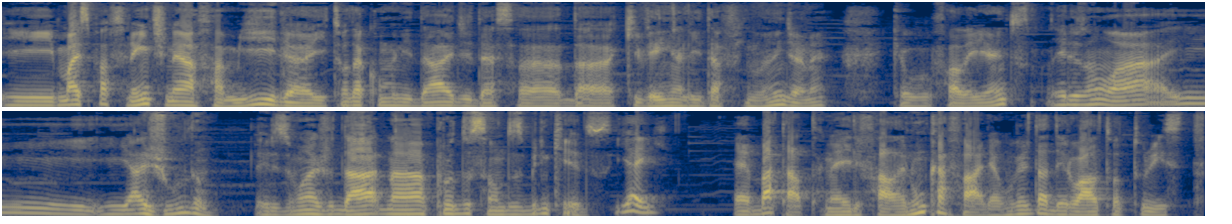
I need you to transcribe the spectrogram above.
E mais para frente, né, a família e toda a comunidade dessa da que vem ali da Finlândia, né, que eu falei antes, eles vão lá e, e ajudam. Eles vão ajudar na produção dos brinquedos. E aí, é batata, né? Ele fala, nunca falha, é um verdadeiro auto-turista.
